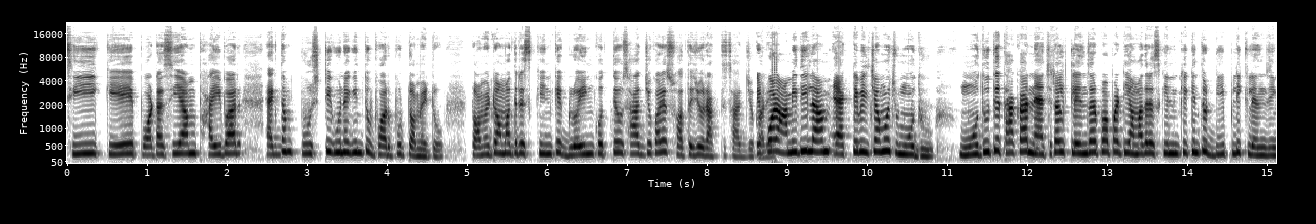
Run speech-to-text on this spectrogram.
C K potassium, fibre, একদম পুষ্টিগুণে কিন্তু ভরপুর টমেটো। টমেটো আমাদের স্কিনকে গ্লোয়িং করতেও সাহায্য করে, সতেজও রাখতে সাহায্য করে। এরপর আমি দিলাম এক টেবিল চামচ মধু। মধুতে থাকা ন্যাচারাল ক্লেনজার প্রপার্টি আমাদের স্কিনকে কিন্তু ডিপলি ক্লেনজিং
